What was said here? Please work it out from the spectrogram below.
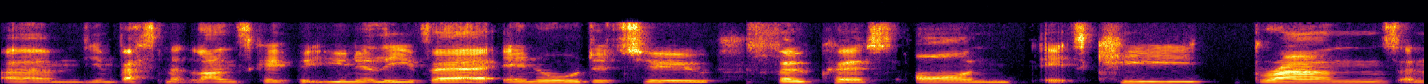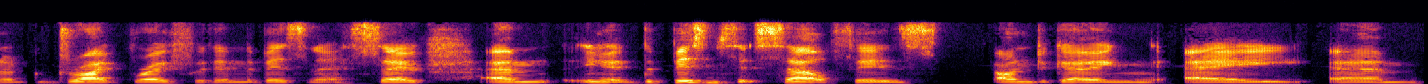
um, the investment landscape at Unilever in order to focus on its key brands and drive growth within the business. So, um, you know, the business itself is undergoing a um,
